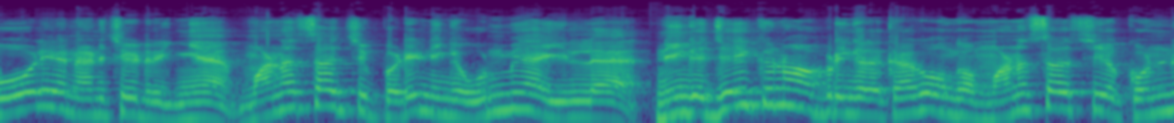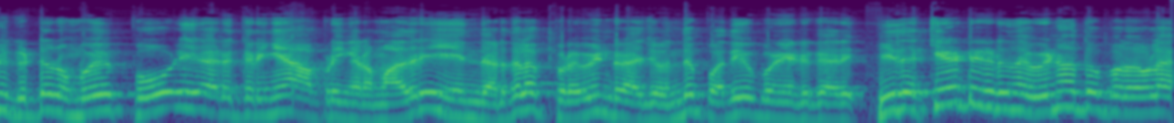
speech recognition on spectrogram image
போலியா நினைச்சிட்டு இருக்கீங்க. மனசாட்சி படி நீங்க உண்மையா இல்ல. நீங்க ஜெயிக்கணும் அப்படிங்கறதுக்காக உங்க மனசாட்சியை கொண்டுகிட்டு ரொம்பவே போலியா இருக்கிறீங்க அப்படிங்கிற மாதிரி இந்த இடத்துல பிரவீன் ராஜ் வந்து பதிவு பண்ணிட்டு இருக்காரு. இதை கேட்டுக்கிட்டு இருந்த வினோத பொறுத்தவரை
